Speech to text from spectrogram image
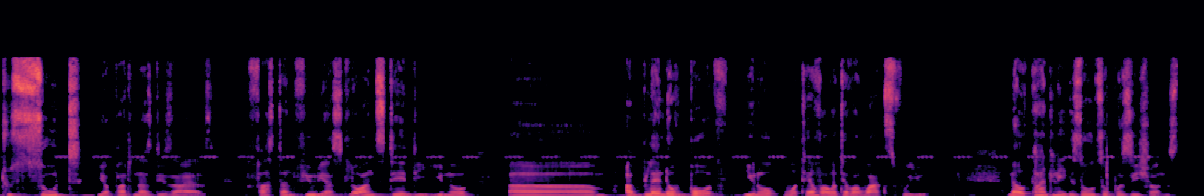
to suit your partner's desires. Fast and furious slow and steady you know um a blend of both you know whatever whatever works for you now thirdly is also positions.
